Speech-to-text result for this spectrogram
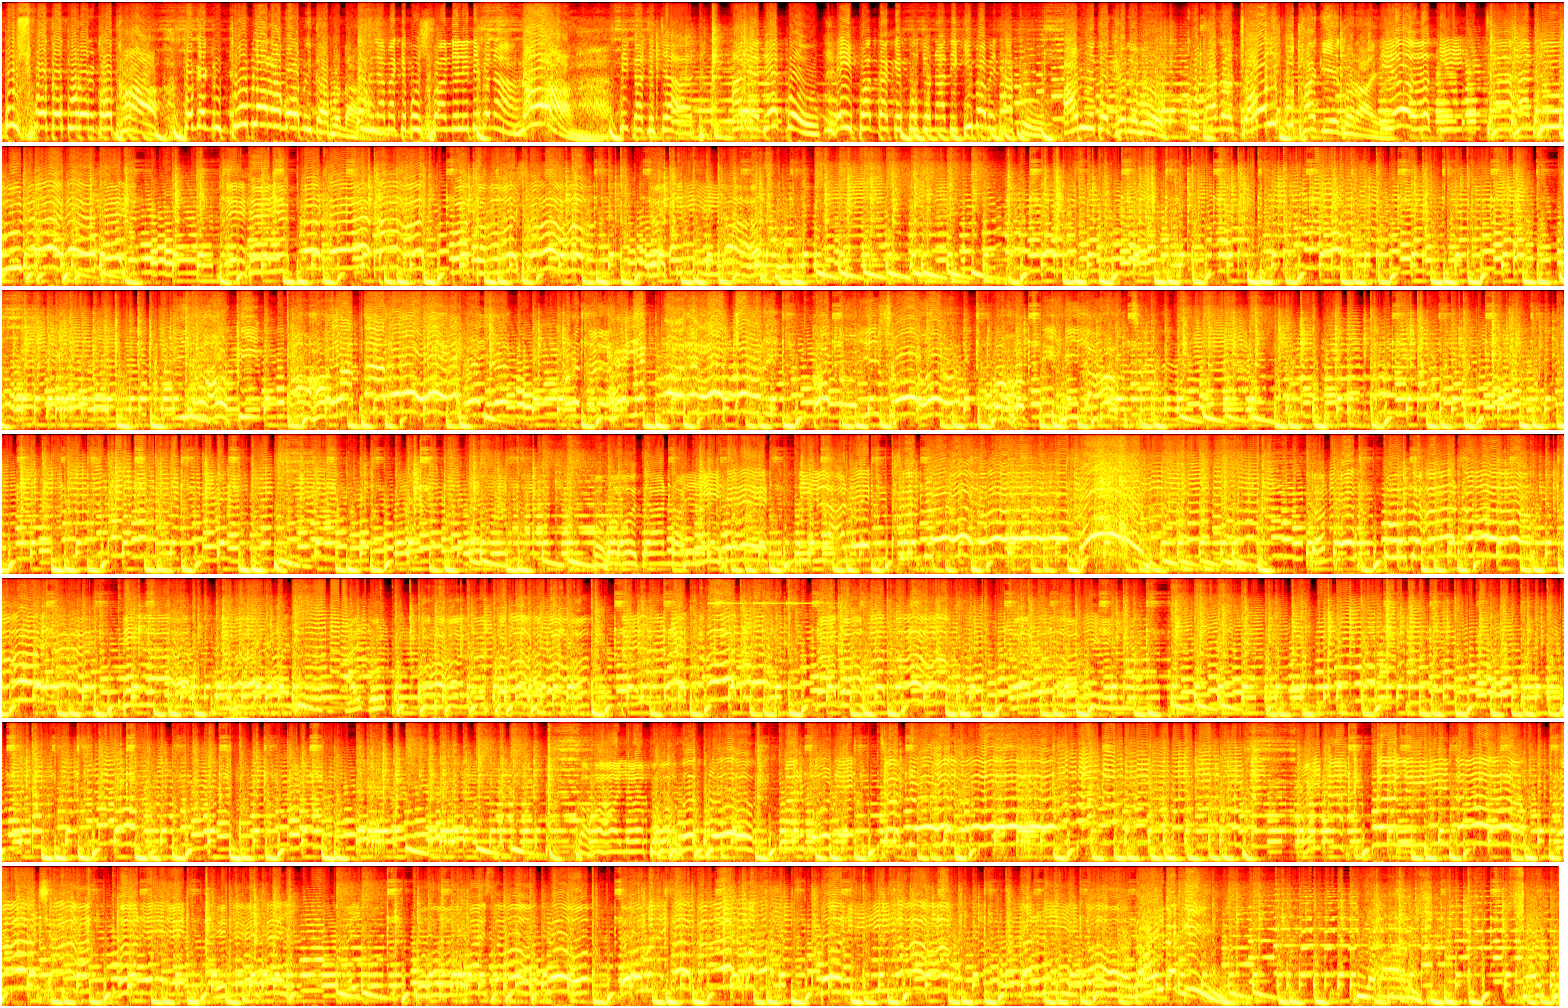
পুষ্প তো দূরের কথা তোকে একটু দুবলার আগে আমি দেব না। তাহলে আমাকে পুষ্পাঞ্জলি দেবে না? না। ঠিক আছে চাঁদ। আমি দেখব এই পদ্মাকে পুজো না দিয়ে কীভাবে থাকো আমিও দেখে নেব কোথাকার জল কোথা গিয়ে গড়ায়। বোঝা নই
